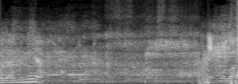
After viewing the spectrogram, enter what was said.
ัวอะไรไหมเนี่ยเนี่ยหัวอะไ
